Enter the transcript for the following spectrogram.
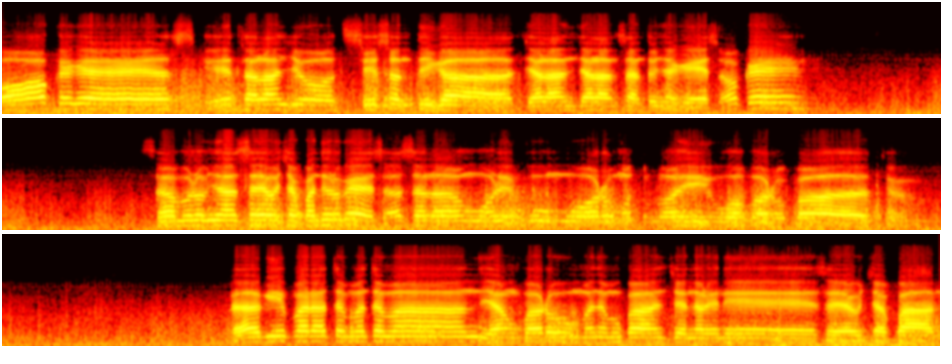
Oke guys, kita lanjut season 3 jalan-jalan santunya guys. Oke. Sebelumnya saya ucapkan dulu guys, Assalamualaikum warahmatullahi wabarakatuh. Bagi para teman-teman yang baru menemukan channel ini, saya ucapkan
